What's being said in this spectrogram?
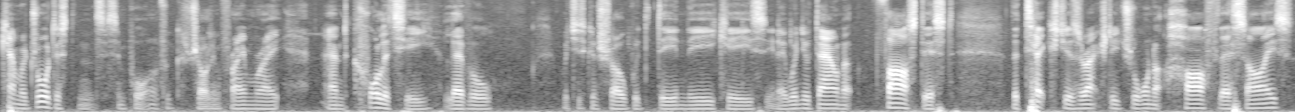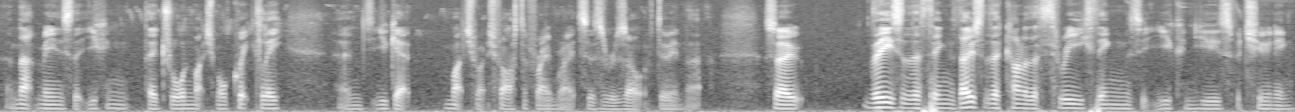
Camera draw distance is important for controlling frame rate. And quality level which is controlled with the D and the E keys. You know, when you're down at fastest, the textures are actually drawn at half their size, and that means that you can they're drawn much more quickly, and you get much much faster frame rates as a result of doing that. So these are the things. Those are the kind of the three things that you can use for tuning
